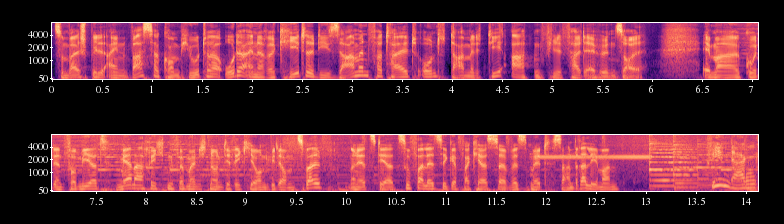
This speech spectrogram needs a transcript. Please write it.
Zum Beispiel ein Wassercomputer oder eine Rakete, die Samen verteilt und damit die Artenvielfalt erhöhen soll. Immer gut informiert. Mehr Nachrichten für München und die Region wieder um 12. Und jetzt der zuverlässige Verkehrsservice mit Sandra Lehmann. Vielen Dank.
